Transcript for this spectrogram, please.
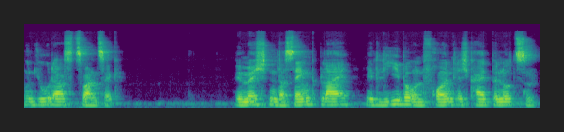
und Judas 20. Wir möchten das Senkblei mit Liebe und Freundlichkeit benutzen,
